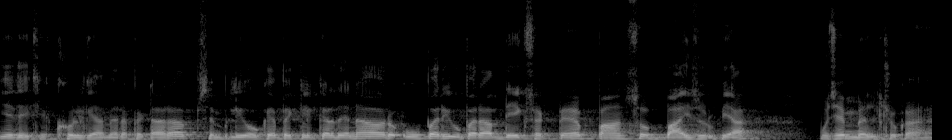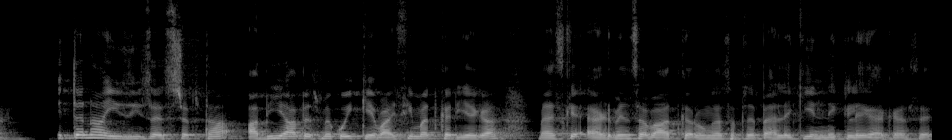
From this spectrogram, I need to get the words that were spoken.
ये देखिए, खुल गया मेरा पिटारा। अब सिंपली ओके पे क्लिक कर देना है और ऊपर ही ऊपर आप देख सकते हैं, पाँच सौ बाईस रुपया मुझे मिल चुका है। इतना इजी सा स्टेप था। अभी आप इसमें कोई के मत करिएगा। मैं इसके एडमिन से बात करूँगा सबसे पहले कि निकलेगा कैसे।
